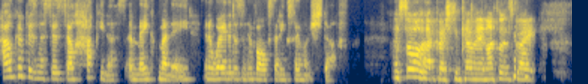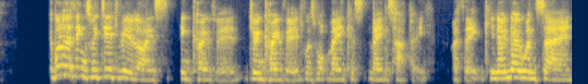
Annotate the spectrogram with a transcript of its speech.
how can businesses sell happiness and make money in a way that doesn't involve selling so much stuff? I saw that question come in. I thought it was great. One of the things we did realize in COVID during COVID was what make us made us happy I think. You know no one said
